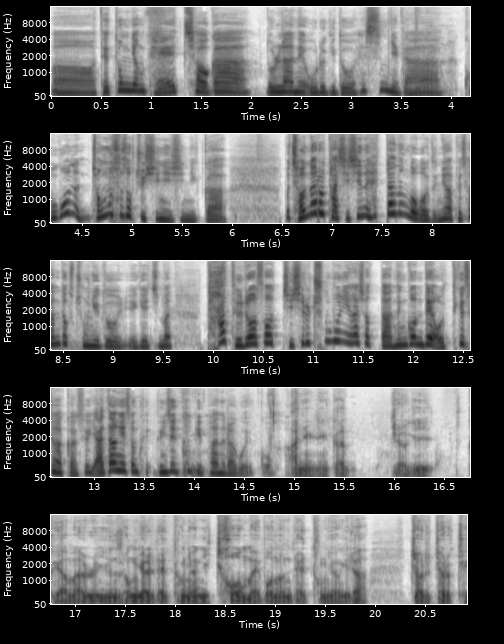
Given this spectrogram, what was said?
어, 대통령 대처가 논란에 오르기도 했습니다. 그거는 정무수석 출신이시니까 뭐 전화로 다 지시는 했다는 거거든요. 앞에 산덕수 총리도 얘기했지만 다 들어서 지시를 충분히 하셨다는 건데 어떻게 생각하세요? 야당에선 굉장히 큰 비판을 하고 있고. 아니 그러니까 저기 그야말로 윤석열 대통령이 처음 해보는 대통령이라 저, 저렇게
